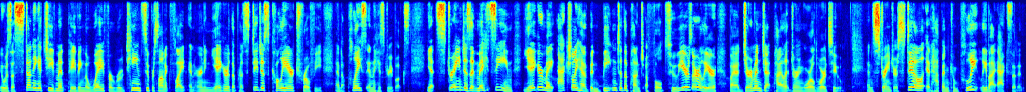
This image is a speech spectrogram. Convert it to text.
It was a stunning achievement, paving the way for routine supersonic flight and earning Yeager the prestigious Collier Trophy and a place in the history books. Yet, strange as it may seem, Yeager may actually have been beaten to the punch a full two years earlier by a German jet pilot during during World War II. And stranger still, it happened completely by accident.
